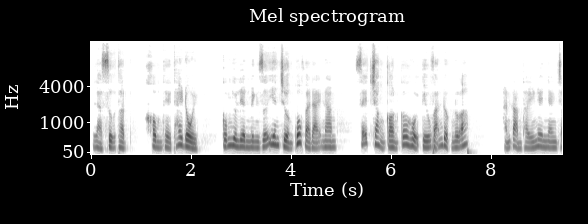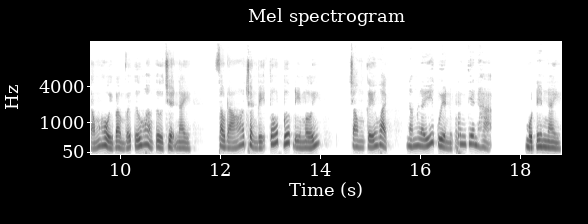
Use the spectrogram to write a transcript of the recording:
là sự thật, không thể thay đổi, cũng như liên minh giữa Yên Trường Quốc và Đại Nam sẽ chẳng còn cơ hội cứu vãn được nữa. Hắn cảm thấy nên nhanh chóng hồi bẩm với tứ hoàng tử chuyện này, sau đó chuẩn bị tốt bước đi mới. Trong kế hoạch, nắm lấy quyền khuynh thiên hạ. Một đêm này,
